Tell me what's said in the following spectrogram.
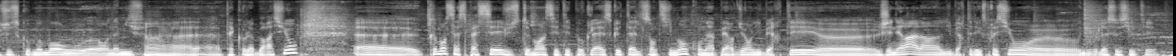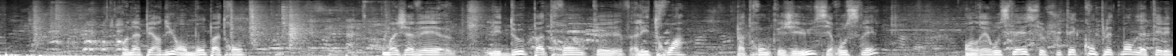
jusqu'au moment où on a mis fin à, ta collaboration. comment ça se passait justement à cette époque-là? Est-ce que tu as le sentiment qu'on a perdu en liberté générale, hein, liberté d'expression au niveau de la société? On a perdu en bon patron. Moi, j'avais euh, les deux patrons, les trois patrons que j'ai eus, c'est Rousselet. André Rousselet se foutait complètement de la télé.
